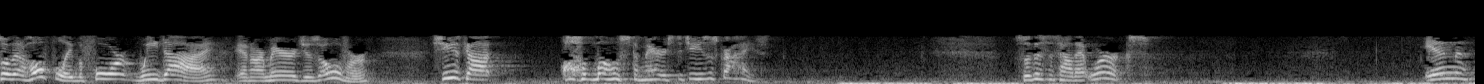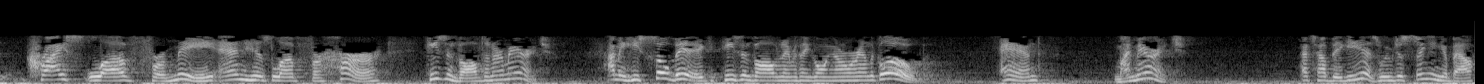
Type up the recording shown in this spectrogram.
So that hopefully before we die and our marriage is over, she's got almost a marriage to Jesus Christ. So this is how that works. In Christ's love for me and His love for her, He's involved in our marriage. I mean, He's so big, He's involved in everything going on around the globe. And my marriage. That's how big He is. We were just singing about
